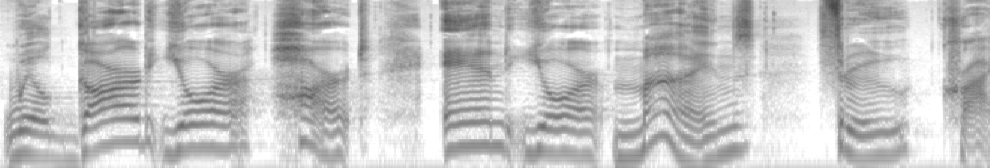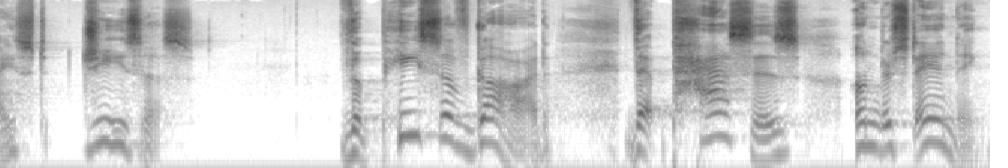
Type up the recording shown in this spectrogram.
will guard your heart and your minds through Christ Jesus the peace of God that passes understanding.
